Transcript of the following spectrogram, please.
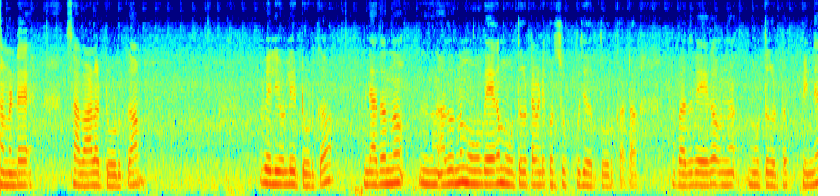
നമ്മുടെ സവാള ഇട്ട് കൊടുക്കാം. വലിയുള്ളി ഇട്ട് കൊടുക്കാം. പിന്നെ അതൊന്ന് അതൊന്ന് വേഗം മൂത്ത് കിട്ടാൻ വേണ്ടി കുറച്ച് ഉപ്പ് ചേർത്ത് കൊടുക്കാം കേട്ടോ. അപ്പോൾ അത് വേഗം ഒന്ന് മൂത്ത് കിട്ടും. പിന്നെ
